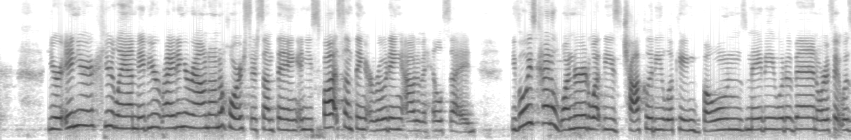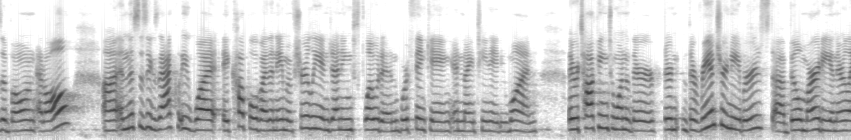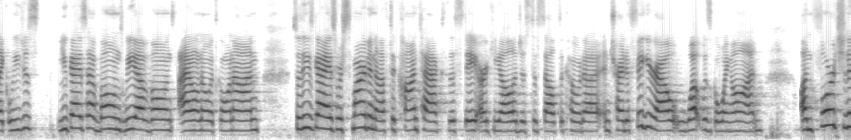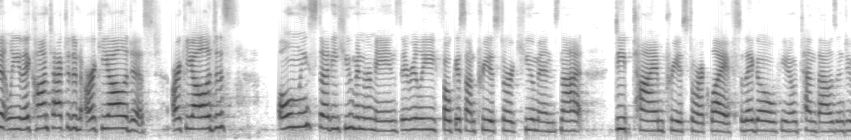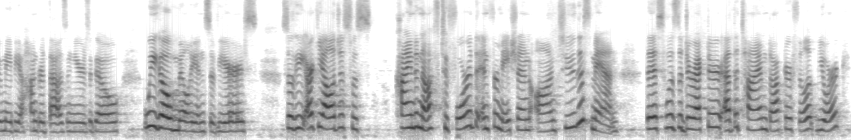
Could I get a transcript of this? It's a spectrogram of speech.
You're in your, your land, maybe you're riding around on a horse or something, and you spot something eroding out of a hillside. You've always kind of wondered what these chocolatey looking bones maybe would have been, or if it was a bone at all. Uh, and this is exactly what a couple by the name of Shirley and Jennings Floden were thinking in 1981. They were talking to one of their, their, their rancher neighbors, uh, Bill Marty, and they're like, we just, you guys have bones, we have bones, I don't know what's going on. So these guys were smart enough to contact the state archaeologist of South Dakota and try to figure out what was going on. Unfortunately, they contacted an archaeologist. Archaeologists only study human remains. They really focus on prehistoric humans, not deep time prehistoric life. So they go, you know, 10,000 to maybe 100,000 years ago. We go millions of years. So the archaeologist was kind enough to forward the information on to this man. This was the director at the time, Dr. Philip Bjork.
